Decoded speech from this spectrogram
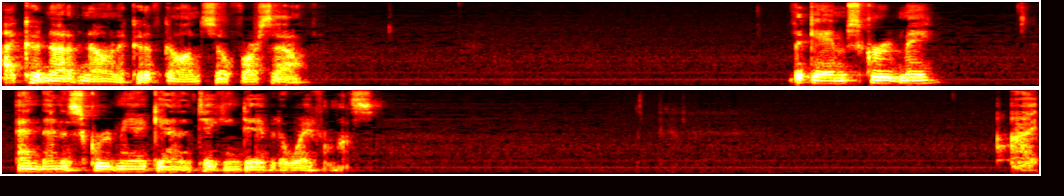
I could not have known it could have gone so far south. The game screwed me, and then it screwed me again in taking David away from us. I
